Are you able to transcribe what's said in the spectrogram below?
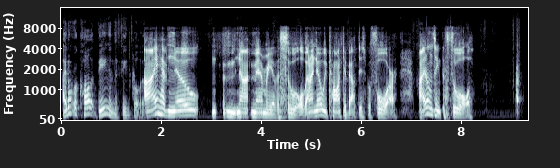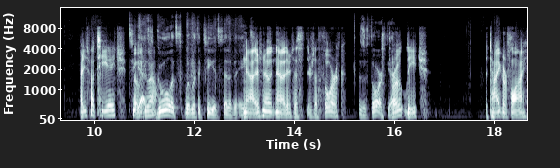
I don't recall it being in the Fiend Folio. I have no m- not memory of a Thoul, and I know we've talked about this before. I don't think the Thoul. How do you spell T H T, yeah, it's ghoul. It's with, a T instead of an H. No, there's no no. There's a there's a Thork, There's a Thork. Yeah. throat leech, the tiger fly.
